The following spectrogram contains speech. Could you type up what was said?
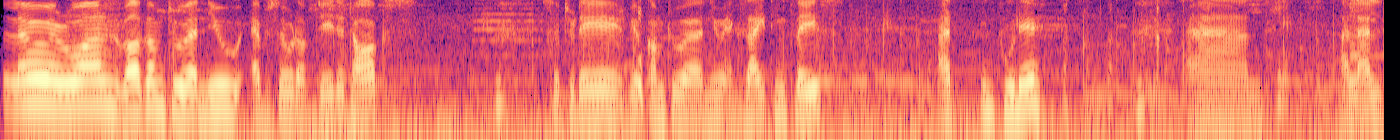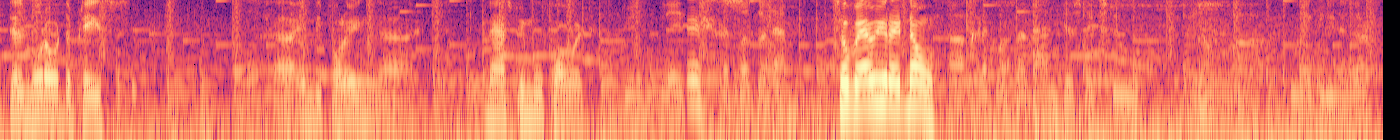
Hello everyone, welcome to a new episode of JJ Talks. So today we have come to a new exciting place at in Pune, and I'll, I'll tell more about the place uh, in the following uh, as we move forward. Beautiful place. Khadakwasla Dam. So where are we right now? Uh, Khadakwasla Dam just next to, you know, uh, Pune Girinagar.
